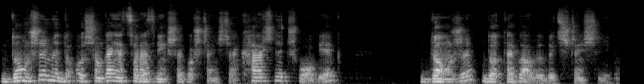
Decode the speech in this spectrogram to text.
Dążymy do osiągania coraz większego szczęścia. Każdy człowiek dąży do tego, aby być szczęśliwy.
